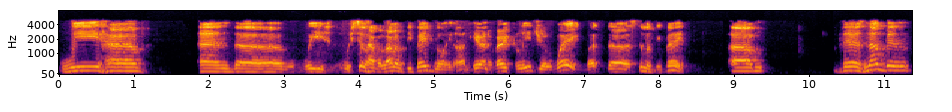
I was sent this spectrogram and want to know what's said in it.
we have and uh, we we still have a lot of debate going on here in a very collegial way, but uh, still a debate. Um, there's not been,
